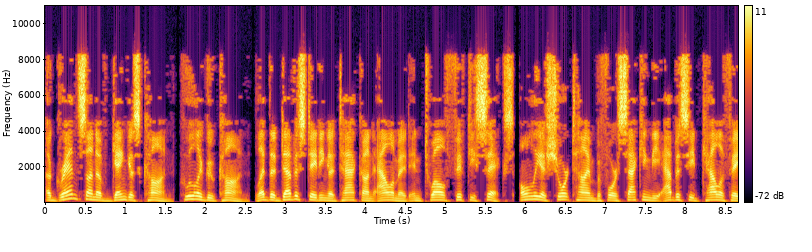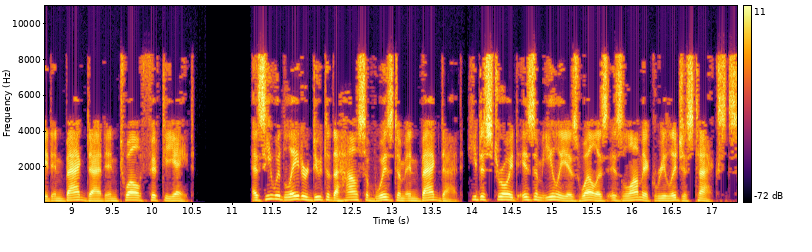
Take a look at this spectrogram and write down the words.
A grandson of Genghis Khan, Hulagu Khan, led the devastating attack on Alamut in 1256, only a short time before sacking the Abbasid Caliphate in Baghdad in 1258. As he would later do to the House of Wisdom in Baghdad, he destroyed Ismaili as well as Islamic religious texts.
